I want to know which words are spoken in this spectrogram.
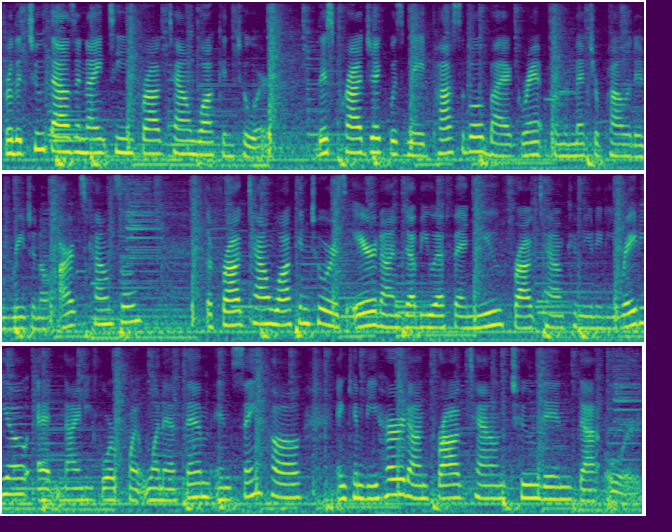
for the 2019 Frogtown Walking Tour. This project was made possible by a grant from the Metropolitan Regional Arts Council. The Frogtown Walking Tour is aired on WFNU Frogtown Community Radio at 94.1 FM in St. Paul and can be heard on frogtowntunedin.org.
